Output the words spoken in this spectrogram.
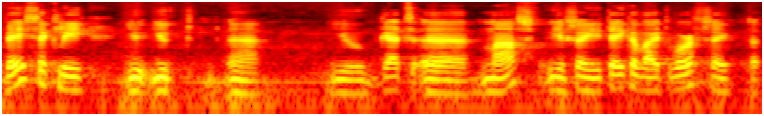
basically you you uh, you get a mass. You say you take a white dwarf, say that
